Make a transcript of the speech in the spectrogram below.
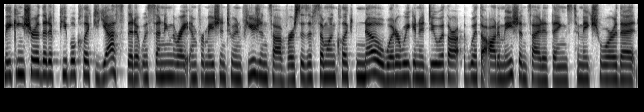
making sure that if people clicked yes that it was sending the right information to infusionsoft versus if someone clicked no what are we going to do with our with the automation side of things to make sure that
